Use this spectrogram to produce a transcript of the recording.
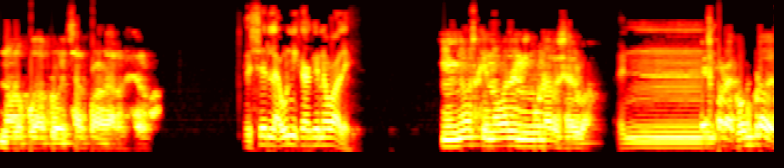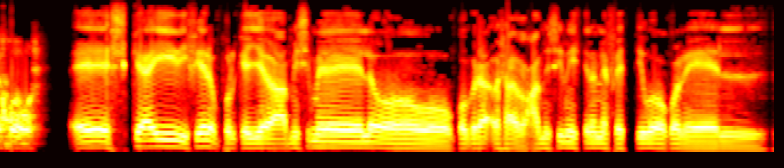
no lo puede aprovechar para la reserva. Esa es la única que no vale. No es que no vale ninguna reserva. Mm, Es para compra de juegos. es que ahí difiero, porque yo a mí sí me lo cobra, o sea, a mí sí me hicieron efectivo con el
